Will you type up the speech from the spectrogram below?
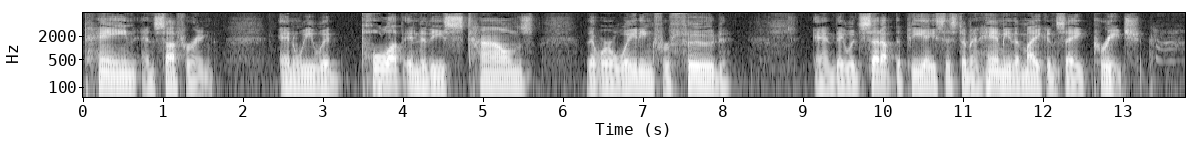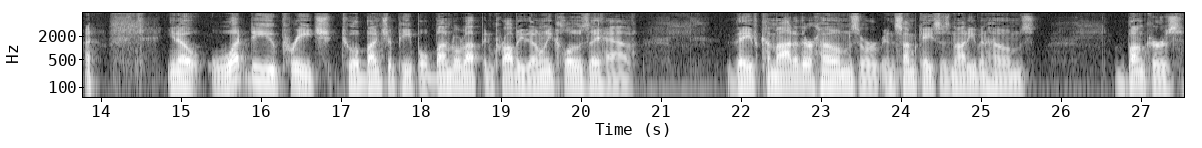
pain and suffering. And we would pull up into these towns that were waiting for food, and they would set up the PA system and hand me the mic and say, Preach. you know, what do you preach to a bunch of people bundled up in probably the only clothes they have? They've come out of their homes, or in some cases, not even homes bunkers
